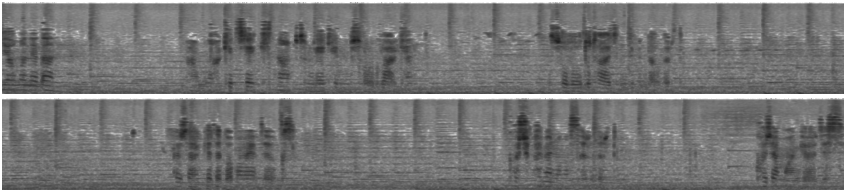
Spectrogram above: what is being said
ya ama neden? Ben bunu hak edecek ne yaptım diye kendimi sorgularken soluğu dut ağacının dibinde alırdım. Özellikle de babam evde yoksa. Koşup hemen ona sarılırdım. Kocaman gövdesi.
